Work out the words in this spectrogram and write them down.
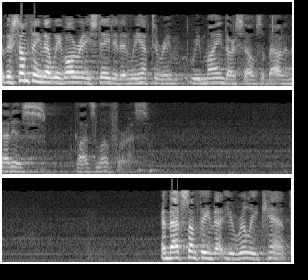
But there's something that we've already stated and we have to re- remind ourselves about, and that is God's love for us. And that's something that you really can't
